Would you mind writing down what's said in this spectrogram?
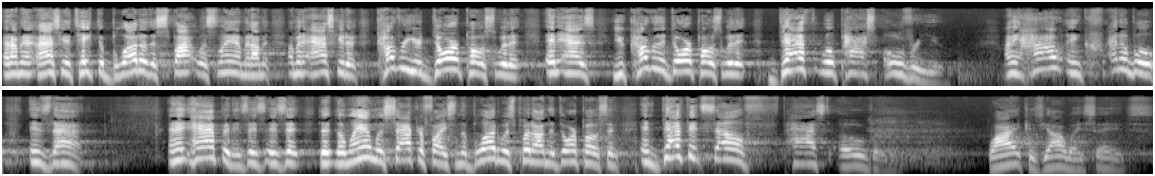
And I'm going to ask you to take the blood of the spotless lamb, and I'm, I'm going to ask you to cover your doorpost with it. And as you cover the doorpost with it, death will pass over you. I mean, how incredible is that? And it happened is, is, is that the, the, lamb was sacrificed and the blood was put on the doorpost, and, and death itself passed over. Why? Because Yahweh saves.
